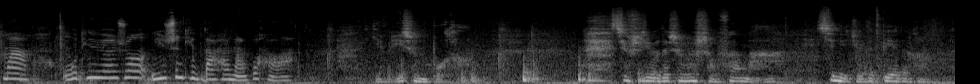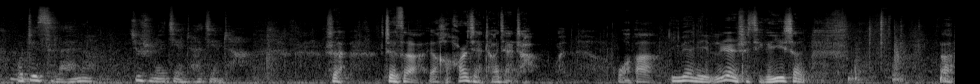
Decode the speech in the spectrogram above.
哎，妈，我听于媛说您身体不大好，哪儿不好啊？也没什么不好，哎，就是有的时候手发麻，心里觉得憋得慌。我这次来呢，就是来检查检查。是，这次啊要好好检查检查。我吧，医院里认识几个医生，啊，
